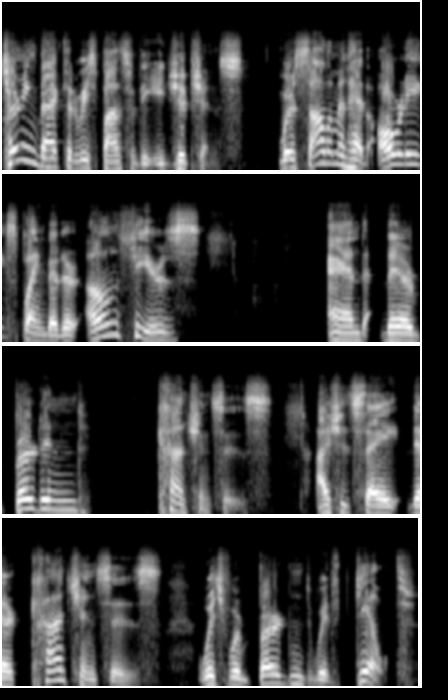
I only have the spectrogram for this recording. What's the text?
Turning back to the response of the Egyptians, where Solomon had already explained that their own fears and their burdened consciences, I should say, their consciences, which were burdened with guilt,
